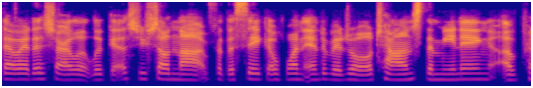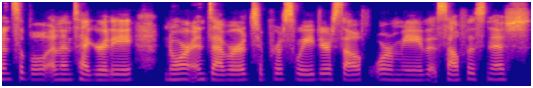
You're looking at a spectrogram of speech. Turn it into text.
though it is Charlotte Lucas. You shall not, for the sake of one individual, challenge the meaning of principle and integrity, nor endeavor to persuade yourself or me that selfishness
